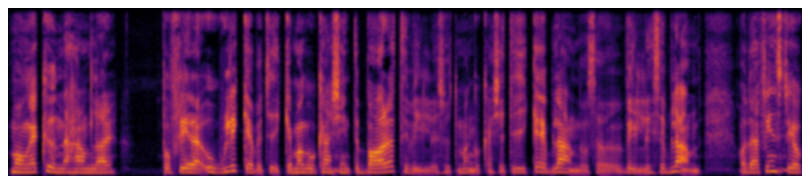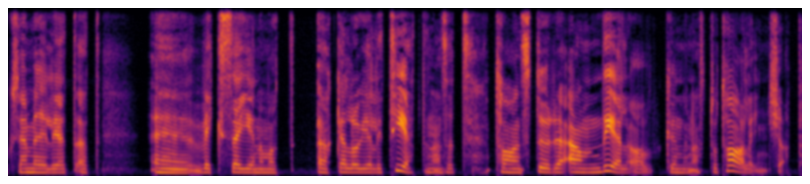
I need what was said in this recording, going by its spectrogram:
många kunder handlar på flera olika butiker. Man går kanske inte bara till Willys utan man går kanske till Ica ibland och så Willys ibland. Och där finns det ju också en möjlighet att eh, växa genom att öka lojaliteten, alltså att ta en större andel av kundernas totala inköp.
